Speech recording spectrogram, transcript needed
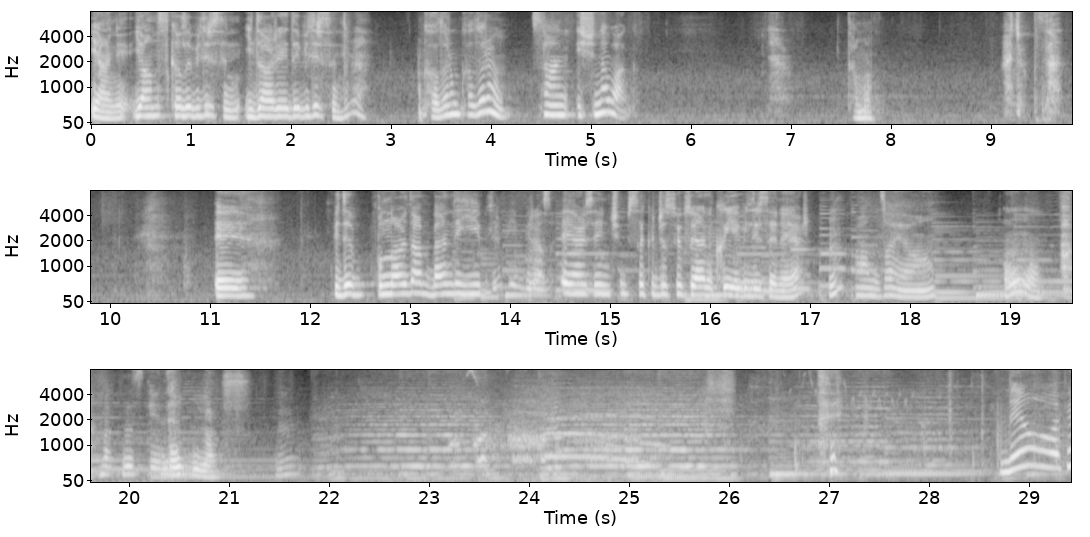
Yani yalnız kalabilirsin, idare edebilirsin değil mi? Kalırım kalırım. Sen işine bak. Tamam. Çok güzel. Ee, bir de bunlardan ben de yiyebilir miyim biraz? Eğer senin için bir sakıncası yoksa yani kıyabilirsen eğer. Hı? Hamza ya. Oo. Bak nasıl geliyor. Çok güzel. Ne o abi?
